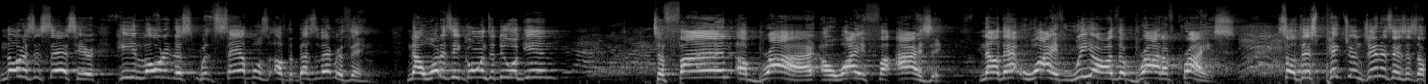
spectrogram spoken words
notice it says here he loaded us with samples of the best of everything. Now, what is he going to do again? To find a bride, a wife for Isaac. Now, that wife, we are the bride of Christ. So, this picture in Genesis is a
